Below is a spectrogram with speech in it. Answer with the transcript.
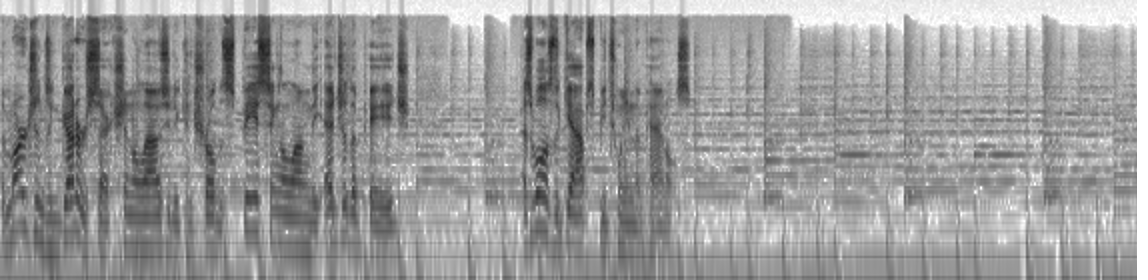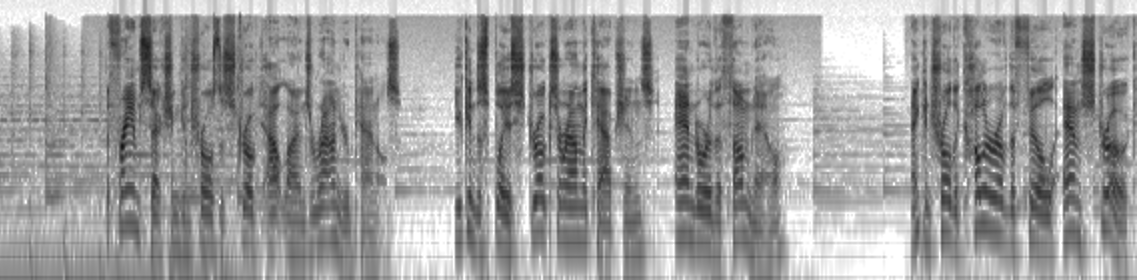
The margins and gutters section allows you to control the spacing along the edge of the page, as well as the gaps between the panels. The frame section controls the stroked outlines around your panels. You can display strokes around the captions and or the thumbnail, and control the color of the fill and stroke,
